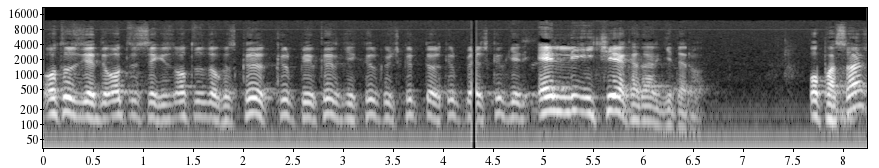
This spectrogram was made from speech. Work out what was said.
37, 38, 39, 40, 41, 42, 43, 44, 45, 47, 52'ye kadar gider o. O pasaj.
